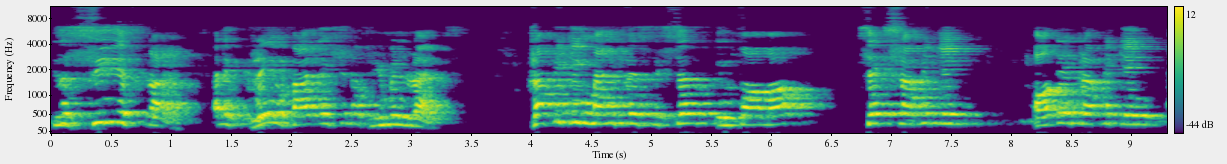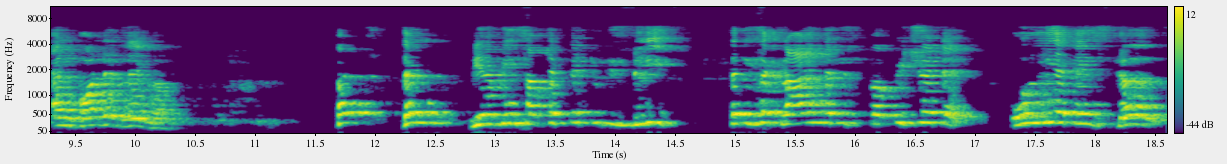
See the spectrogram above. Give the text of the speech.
is a serious crime and a grave violation of human rights. Trafficking manifests itself in form of sex trafficking, organ trafficking, and bonded labor. But then we have been subjected to this belief that it is a crime that is perpetrated only against girls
